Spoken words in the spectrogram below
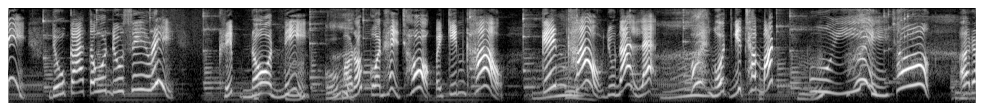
นี่ ดูการ์ตูนดูซีรีส์คลิปโน่นนี่โอ้มารบกวนให้โชคไปกินข้าว กินข้าวอยู่นั่นแหละโอ้ยงดงิดชะมัดอุ้ยโชค อาร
